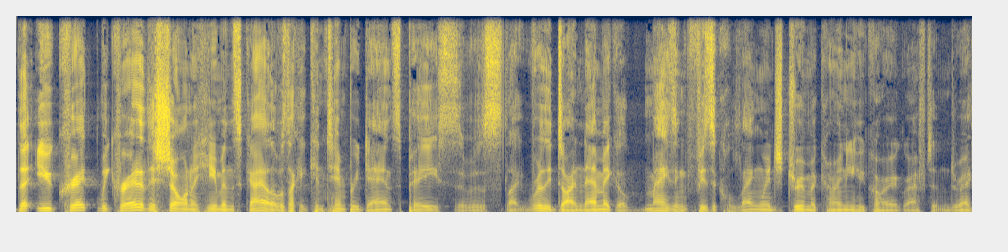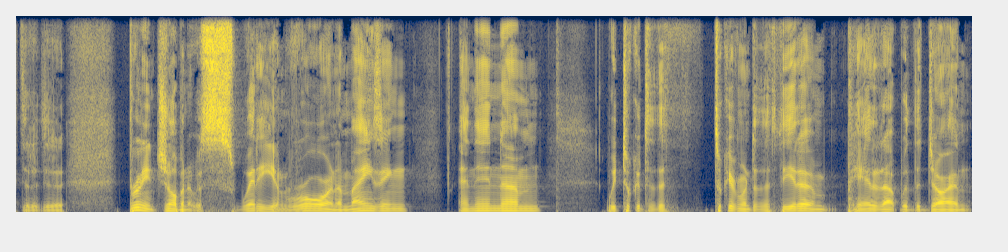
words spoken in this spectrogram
that you create we created this show on a human scale. It was like a contemporary dance piece. It was like really dynamic amazing physical language. Drew McOnie who choreographed it and directed it did a brilliant job and it was sweaty and raw and amazing. And then um, we took it to the took everyone to the theater and paired it up with the giant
